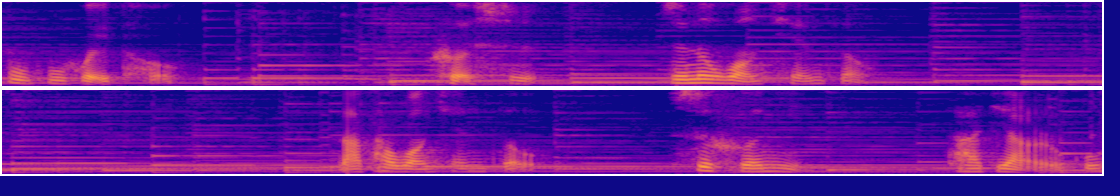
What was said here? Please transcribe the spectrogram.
步步回头，可是只能往前走，哪怕往前走是和你擦肩而过。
